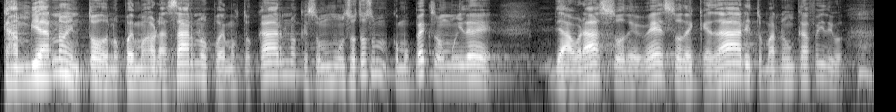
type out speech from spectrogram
cambiarnos en todo. No podemos abrazarnos, podemos tocarnos, que somos nosotros somos, como PEC somos muy de, de abrazo, de beso, de quedar y tomarnos un café. Y digo, ah,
